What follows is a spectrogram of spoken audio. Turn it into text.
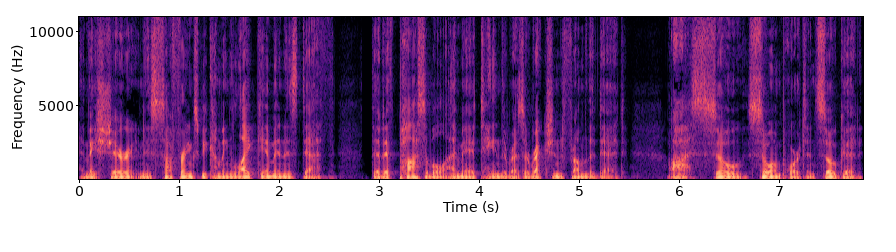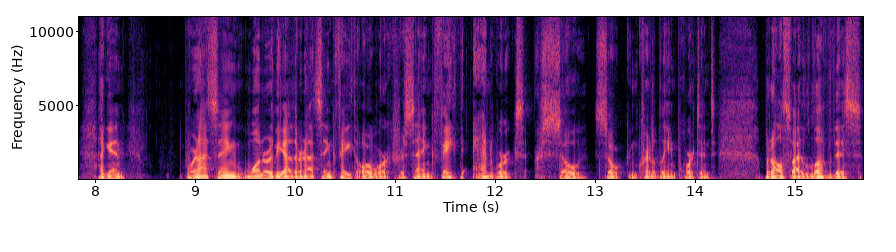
and may share in his sufferings, becoming like him in his death that if possible, I may attain the resurrection from the dead. Ah, so, so important, so good. Again, we're not saying one or the other. We're not saying faith or works. We're saying faith and works are so, so incredibly important. But also, I love this.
